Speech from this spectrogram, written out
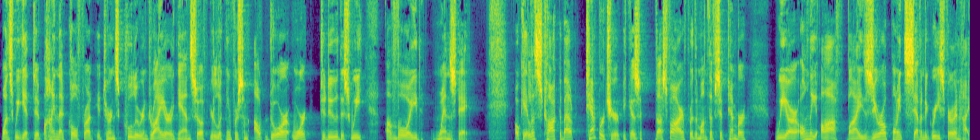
Once we get uh, behind that cold front, it turns cooler and drier again. So if you're looking for some outdoor work to do this week, avoid Wednesday. Okay, let's talk about temperature because thus far for the month of September, we are only off by 0.7 degrees Fahrenheit.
